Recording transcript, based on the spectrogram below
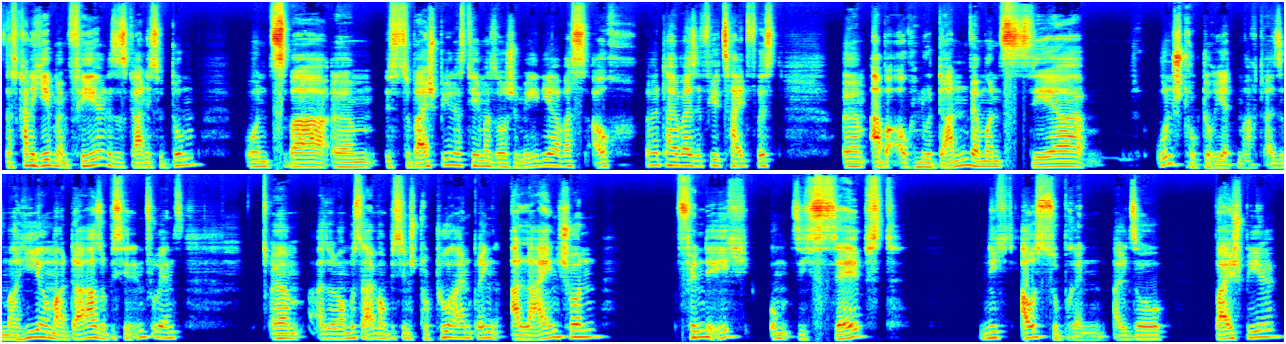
das kann ich jedem empfehlen, das ist gar nicht so dumm. Und zwar ähm, ist zum Beispiel das Thema Social Media, was auch äh, teilweise viel Zeit frisst, ähm, aber auch nur dann, wenn man es sehr unstrukturiert macht. Also mal hier, mal da, so ein bisschen Influence. Ähm, also man muss da einfach ein bisschen Struktur reinbringen. Allein schon, finde ich, um sich selbst nicht auszubrennen. Also Beispiel,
